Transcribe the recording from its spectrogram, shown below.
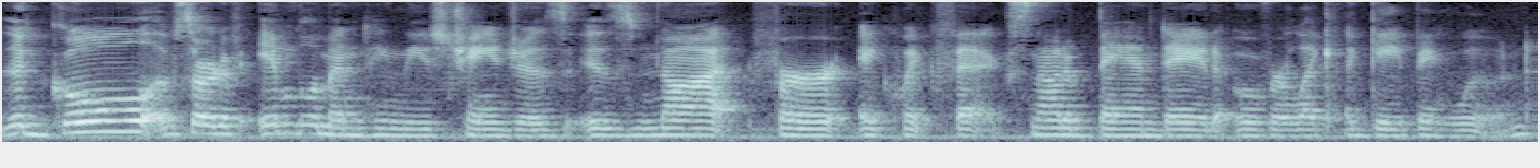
The goal of sort of implementing these changes is not for a quick fix, not a band aid over like a gaping wound,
